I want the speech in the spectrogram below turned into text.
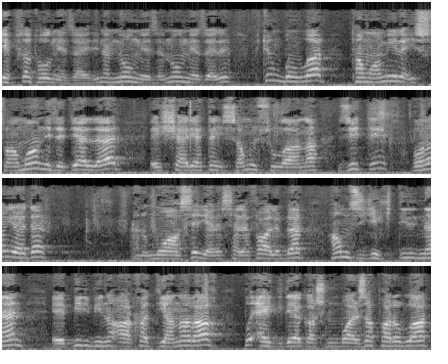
deputat olmayacaqdı, nə olmayacaqdı, nə olmayacaqdı? Bütün bunlar tamamilə İslamın, necə deyərlər, e, şəriətdən İslamın üsullarına ziddir. Buna görə də yəni, müasir, yəni sələfi alimlər hamısı yekdillə e, bir-birinə arxa diyanaraq bu əqidəyə qarşı mübarizə aparıblar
